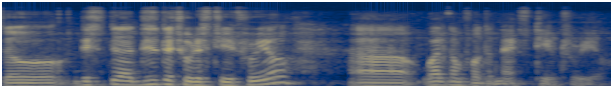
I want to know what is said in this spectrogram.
So this is the this is the today's tutorial. Uh, welcome for the next tutorial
